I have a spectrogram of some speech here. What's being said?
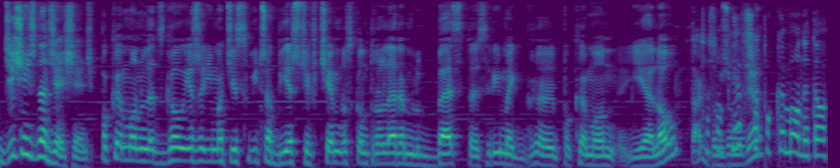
10 na 10. Pokémon Let's Go, jeżeli macie Switcha, bierzcie w ciemno z kontrolerem lub bez. To jest remake e, Pokémon Yellow, tak? to są Dobrze pierwsze mówię? Pokémony, to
